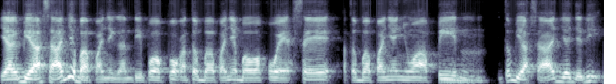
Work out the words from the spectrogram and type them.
ya biasa aja bapaknya ganti popok atau bapaknya bawa ke WC atau bapaknya nyuapin hmm. itu biasa aja jadi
